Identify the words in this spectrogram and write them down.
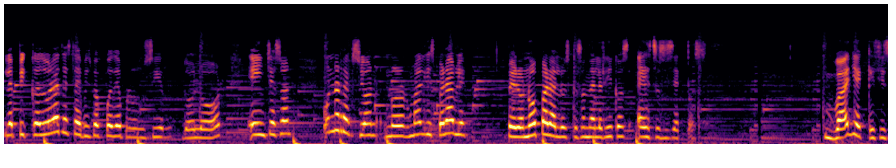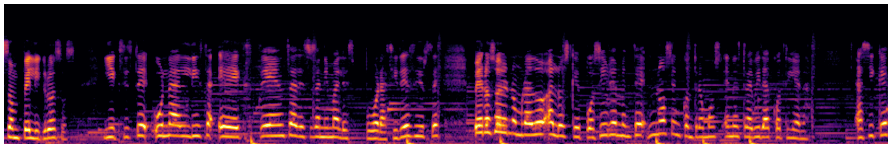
La picadura de esta avispa puede producir dolor e hinchazón, una reacción normal y esperable, pero no para los que son alérgicos a estos insectos. Vaya que sí son peligrosos y existe una lista extensa de estos animales, por así decirse, pero solo he nombrado a los que posiblemente nos encontremos en nuestra vida cotidiana. Así que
